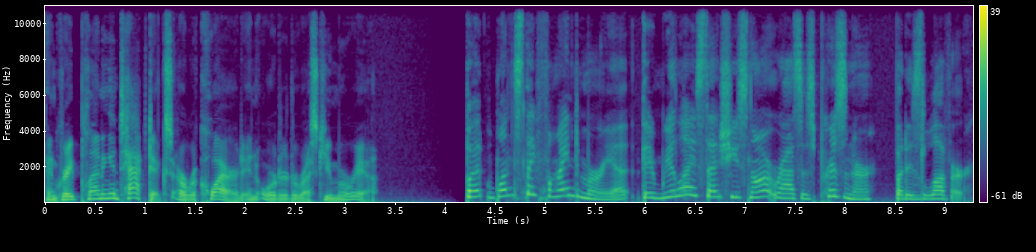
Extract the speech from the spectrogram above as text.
and great planning and tactics are required in order to rescue Maria. But once they find Maria, they realize that she's not Raz's prisoner, but his lover.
